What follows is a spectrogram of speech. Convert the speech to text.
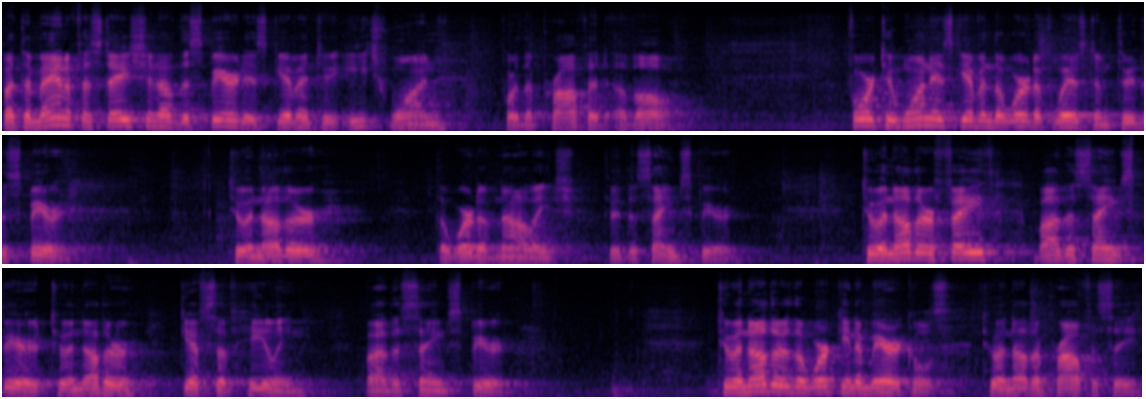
But the manifestation of the Spirit is given to each one for the profit of all. For to one is given the word of wisdom through the Spirit, to another, the word of knowledge through the same Spirit, to another, faith by the same Spirit, to another, gifts of healing by the same Spirit. To another, the working of miracles, to another, prophecy,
